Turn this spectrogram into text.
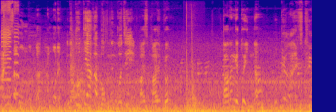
많이 싸놓는 건가? 한 번에? 근데 또 띠아가 먹는 거지? 맞, 맞을걸? 다른 게 또 있나? 롯데는 아이스크림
